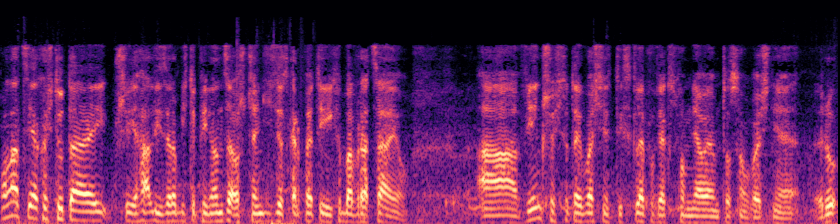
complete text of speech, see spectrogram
Polacy jakoś tutaj przyjechali zarobić te pieniądze, oszczędzić te skarpety i chyba wracają. A większość tutaj właśnie tych sklepów, jak wspomniałem, to są właśnie ru,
